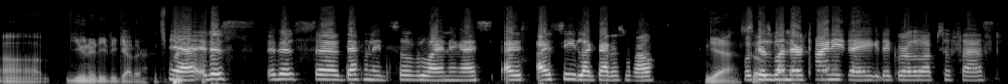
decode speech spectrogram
uh, unity together. It's been, Yeah, it is. It is uh, definitely the silver lining. I, I, I see like that as well. yeah. So, Because when they're tiny, they, they grow up so fast.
